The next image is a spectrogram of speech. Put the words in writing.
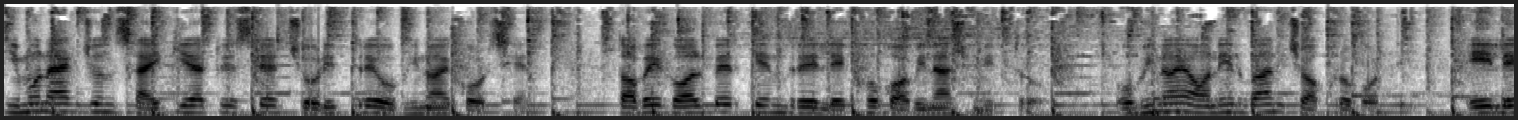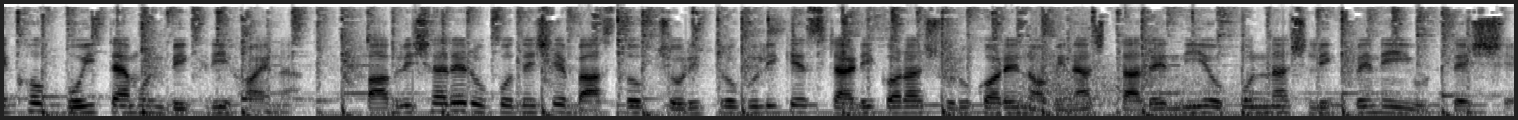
ইমন একজন সাইকিয়াট্রিস্টের চরিত্রে অভিনয় করছেন, তবে গল্পের কেন্দ্রে লেখক অবিনাশ মিত্র। অভিনয় অনির্বাণ চক্রবর্তী। এই লেখক বই তেমন বিক্রি হয় না। পাবলিশারের উপদেশে বাস্তব চরিত্রগুলিকে স্টাডি করা শুরু করেন অবিনাশ, তাদের নিয়ে উপন্যাস লিখবেন এই উদ্দেশ্যে।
